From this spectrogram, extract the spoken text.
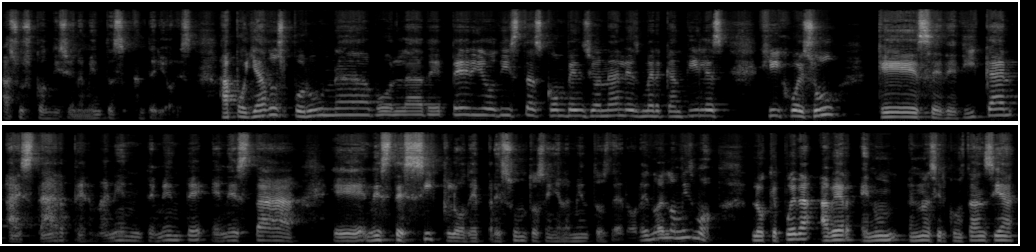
a sus condicionamientos anteriores, apoyados por una bola de periodistas convencionales, mercantiles, jijuesú, que se dedican a estar permanentemente en, esta, eh, en este ciclo de presuntos señalamientos de errores. No es lo mismo lo que pueda haber en, un, en una circunstancia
